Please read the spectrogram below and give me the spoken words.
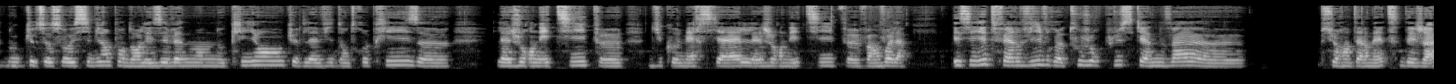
Mm. Donc que ce soit aussi bien pendant les événements de nos clients que de la vie d'entreprise. Euh, la journée type du commercial, la journée type, enfin voilà essayer de faire vivre toujours plus Canva euh, sur Internet déjà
